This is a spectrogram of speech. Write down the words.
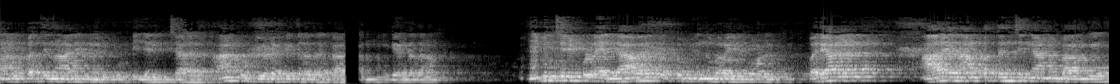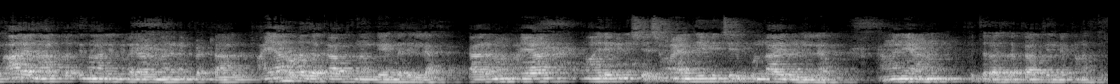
നാൽപ്പത്തിനാലിന് ഒരു കുട്ടി ജനിച്ചാൽ ആ കുട്ടിയുടെ ഫിത്ര സക്കാത്ത് നൽകേണ്ടതാണ്. ജീവിച്ചിരിപ്പുള്ള എല്ലാവരെ തൊട്ടും എന്ന് പറയുമ്പോൾ ഒരാൾ ആറ് നാൽപ്പത്തഞ്ചിനാണ് ബാങ്ക് ആറ് നാൽപ്പത്തിനാലിന് ഒരാൾ മരണപ്പെട്ടാൽ അയാളുടെ ജക്കാത്ത് നൽകേണ്ടതില്ല. കാരണം അയാൾ മരുവിന് ശേഷം അയാൾ ജീവിച്ചിരിപ്പുണ്ടായിരുന്നില്ല. അങ്ങനെയാണ് ഇത്ര ജക്കാത്തിന്റെ കണക്ക്.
